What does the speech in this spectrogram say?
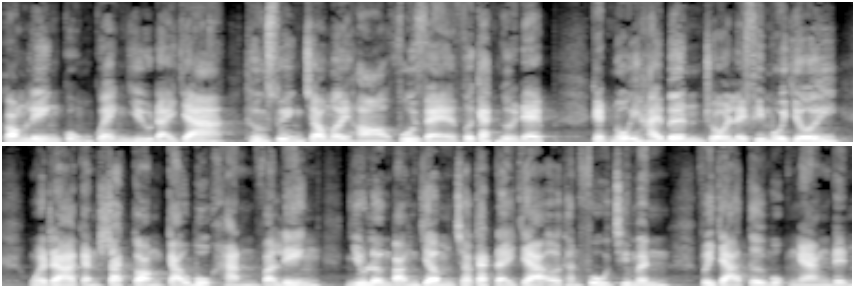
Còn Liên cũng quen nhiều đại gia, thường xuyên chào mời họ vui vẻ với các người đẹp, kết nối hai bên rồi lấy phí môi giới. Ngoài ra, cảnh sát còn cáo buộc Hạnh và Liên nhiều lần bán dâm cho các đại gia ở thành phố Hồ Chí Minh với giá từ 1.000 đến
